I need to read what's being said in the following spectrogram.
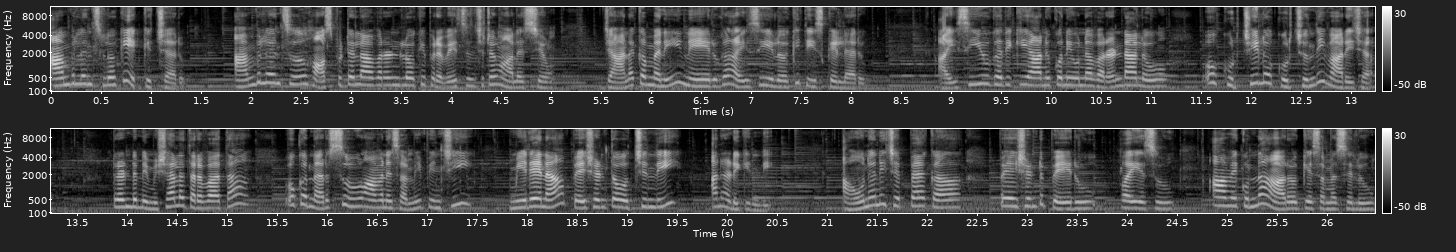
అంబులెన్స్లోకి ఎక్కిచ్చారు. అంబులెన్స్ హాస్పిటల్ ఆవరణలోకి ప్రవేశించడం ఆలస్యం. జానకమ్మని నేరుగా ఐసీయూలోకి తీసుకెళ్ళారు. ఐసీయూ గదికి ఆనుకొని ఉన్న వరండాలో ఓ కుర్చీలో కూర్చుంది వారిజ. రెండు నిమిషాల తర్వాత ఒక నర్సు ఆమెను సమీపించి మీరేనా? పేషెంట్తో వచ్చింది? అని అడిగింది. అవునని చెప్పాక పేషెంట్ పేరు వయసు ఆమెకున్న ఆరోగ్య సమస్యలు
